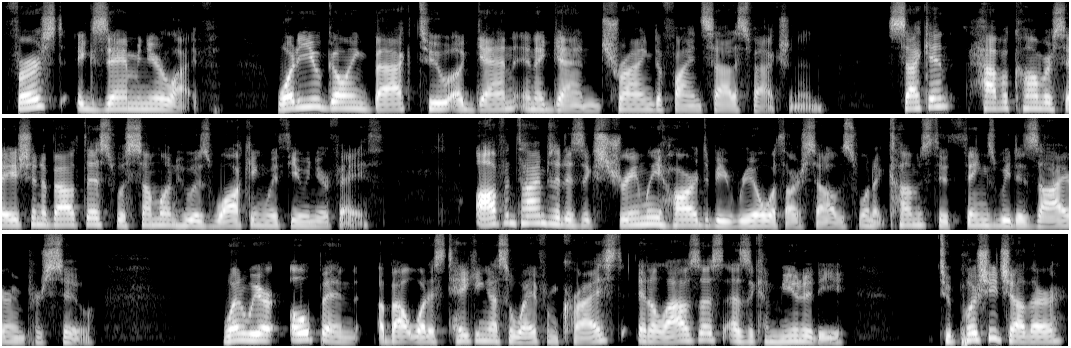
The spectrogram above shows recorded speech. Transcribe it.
First, examine your life. What are you going back to again and again trying to find satisfaction in? Second, have a conversation about this with someone who is walking with you in your faith. Oftentimes, it is extremely hard to be real with ourselves when it comes to things we desire and pursue. When we are open about what is taking us away from Christ, it allows us as a community to push each other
